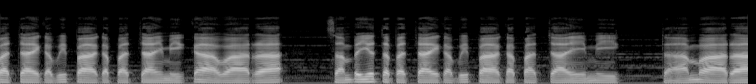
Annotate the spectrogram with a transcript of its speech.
ปัจจัยกับวิปากปัจจัยมีเก้าวาระ สัมปยุตตปัจจัยกับวิปากปัจจัยมีสามวาระ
